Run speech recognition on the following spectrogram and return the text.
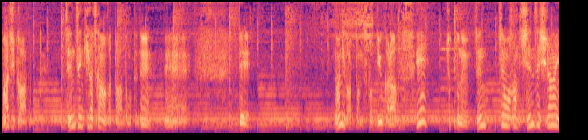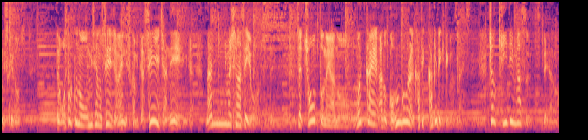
マジかと思って。全然気がつかなかったと思ってね。えーで、何があったんですかって言うから、えちょっとね、全然わかんない。全然知らないんですけど、つって。で、お宅のお店のせいじゃないんですかみたいな。せいじゃねえみたいな。何にもしませんよ。つって。じゃあちょっとね、あの、もう一回、あの、5分後ぐらいかけかけてきてください。つって。ちょっと聞いてみます。つって、あの、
